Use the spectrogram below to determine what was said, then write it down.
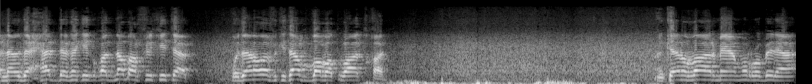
أنه إذا حدثك قد نظر في الكتاب وإذا نظر في الكتاب ضبط وأتقن. إن كان الظاهر ما يمر بنا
